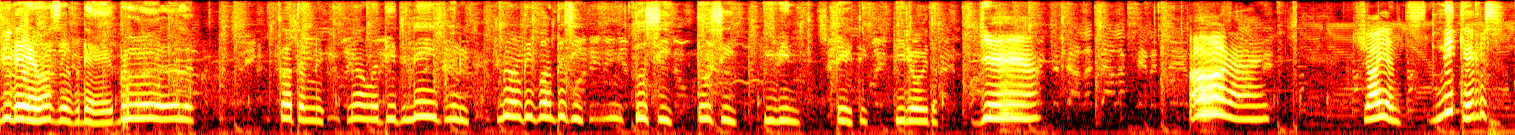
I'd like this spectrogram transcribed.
Video se video. Kato nyt, me ollaan tehty näin paljon. Me oltiin vaan tosi, tosi, tosi hyvin tehty videoita. Yeah! Alright. Giant Snickers.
